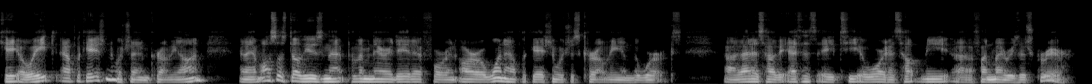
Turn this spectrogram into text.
K08 application, which I am currently on. And I'm also still using that preliminary data for an R01 application, which is currently in the works. Uh, that is how the SSAT award has helped me uh, fund my research career.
